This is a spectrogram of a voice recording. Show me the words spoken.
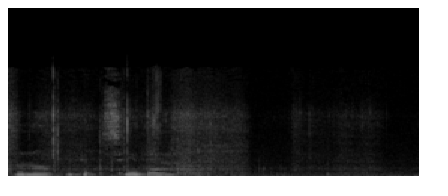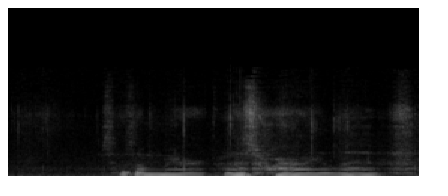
I don't know if you could see that. This is America is where I live.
